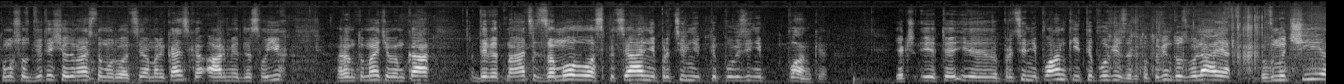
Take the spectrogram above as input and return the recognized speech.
тому що в 2011 році американська армія для своїх гранатометів МК-19 замовила спеціальні прицільні тепловізійні планки. Якщо і, і прицільні планки і тепловізори. Тобто він дозволяє вночі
